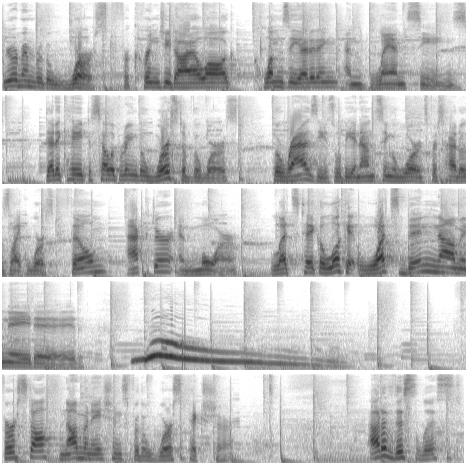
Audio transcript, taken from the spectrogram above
we remember the worst for cringy dialogue, clumsy editing, and bland scenes. Dedicated to celebrating the worst of the worst, the Razzies will be announcing awards for titles like Worst Film, Actor, and more. Let's take a look at what's been nominated. Woo! First off, nominations for the Worst Picture. Out of this list,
